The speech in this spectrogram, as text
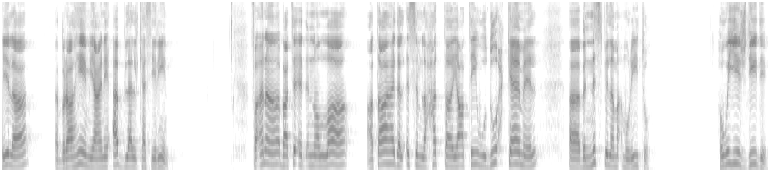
إلى إبراهيم يعني أب للكثيرين. فأنا بعتقد أنه الله أعطاه هذا الاسم لحتى يعطي وضوح كامل آه، بالنسبة لمأموريته. هوية جديدة.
